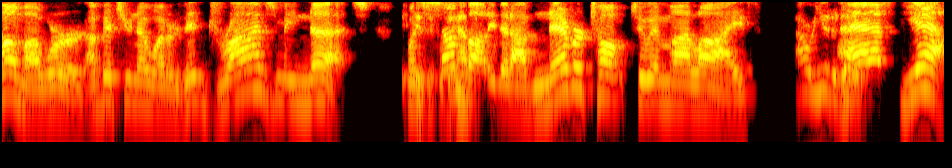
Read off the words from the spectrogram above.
Oh my word! I bet you know what it is. It drives me nuts when somebody that I've never talked to in my life, how are you today? Ask, yeah,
